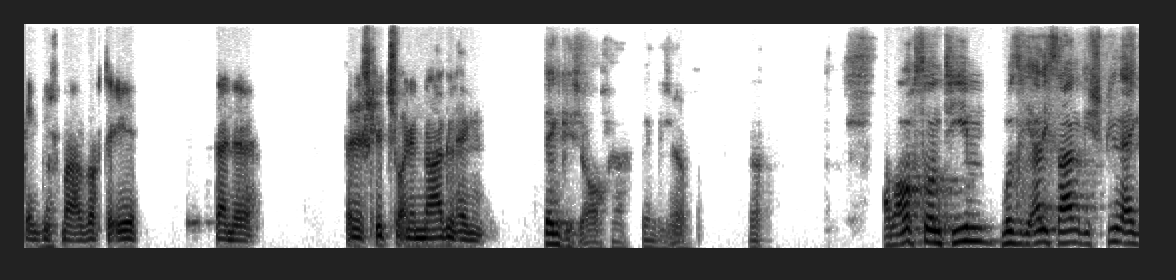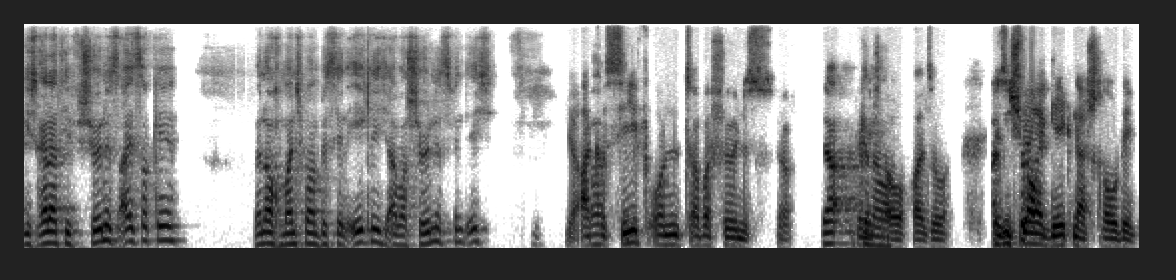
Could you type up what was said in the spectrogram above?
denke ich mal, wird er eh seine, seine Schlittschuhe an den Nagel hängen. denke ich auch, ja, denke ich Ja. auch. Ja. Aber auch so ein Team, muss ich ehrlich sagen, die spielen eigentlich relativ schönes Eishockey. Wenn auch manchmal ein bisschen eklig, aber schönes, finde ich. Ja, aggressiv und aber schönes. Ja, Ja, genau. auch. Also, Also ist ein ich bin schwerer Gegner, Straubing.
